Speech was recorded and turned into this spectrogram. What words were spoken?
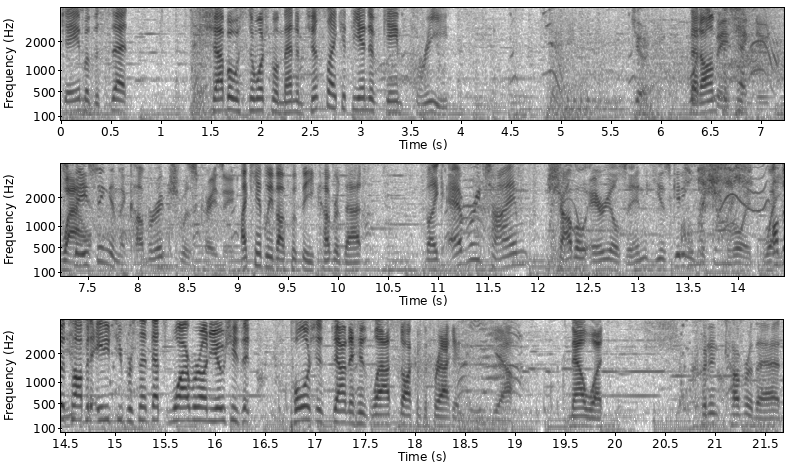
game of the set. Shabo with so much momentum, just like at the end of game three. Dude, That what arm spacing, dude. wow. Spacing and the coverage was crazy. I can't believe how quickly he covered that. Like every time Shabo aerials in, he is getting Oh destroyed. gosh. Off the top at 82%, that's why we're on Yoshi's. At Polish is down to his last stock of the bracket. Yeah, Now what? couldn't cover that.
